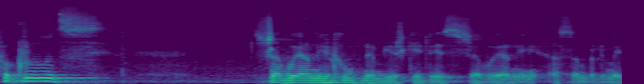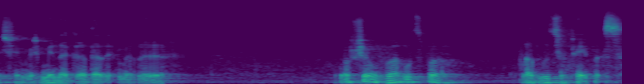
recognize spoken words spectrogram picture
փոքրուց Շաբոյանի խումբն եմ երգել ես Շաբոյանի ասամբլի մեջ եմ մենակատար եմ եղել։ Ոբշեմ վաղուց պատմություն եմ ասա։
